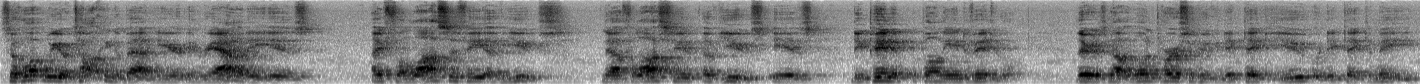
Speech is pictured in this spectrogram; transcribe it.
So what we are talking about here in reality is a philosophy of use. Now, philosophy of use is dependent upon the individual. There is not one person who can dictate to you or dictate to me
